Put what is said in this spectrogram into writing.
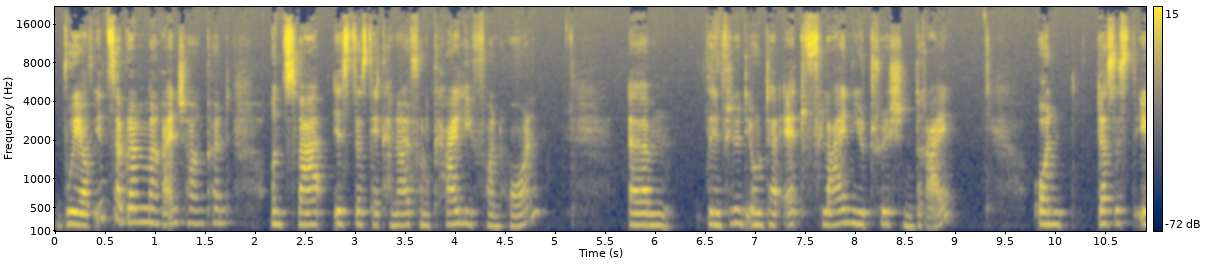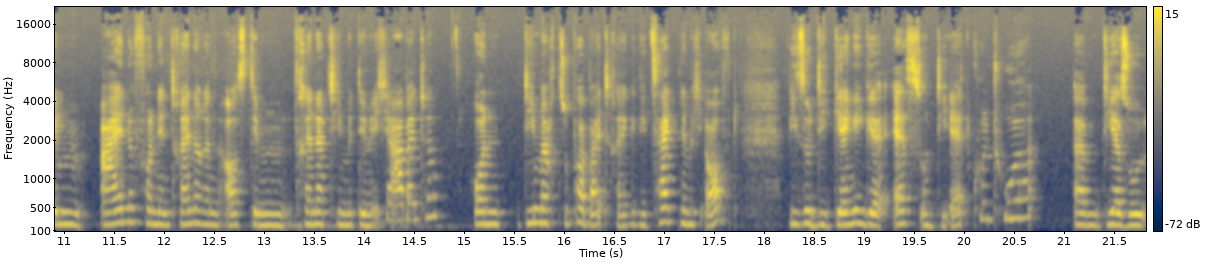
wo ihr auf Instagram mal reinschauen könnt. Und zwar ist das der Kanal von Kylie von Horn. Ähm, den findet ihr unter @flynutrition3 und das ist eben eine von den Trainerinnen aus dem Trainerteam, mit dem ich arbeite. Und die macht super Beiträge. Die zeigt nämlich oft, wie so die gängige Ess- und Diätkultur, ähm, die ja so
